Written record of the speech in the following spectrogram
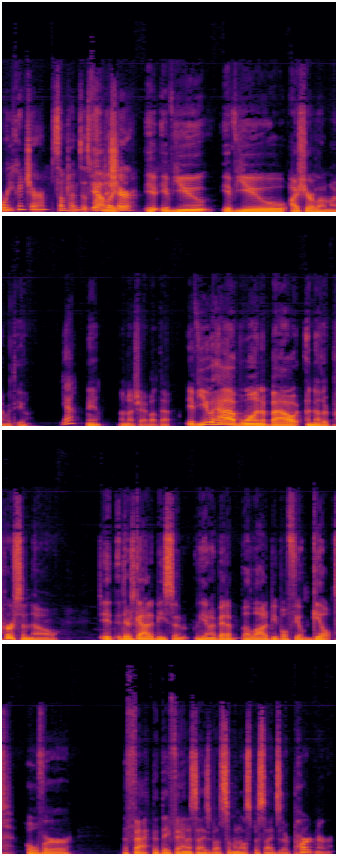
or you can share them sometimes it's fun to like share if you if you I share a lot of mine with you. yeah Yeah, I'm not shy about that. If you have one about another person, though, it, there's got to be some. You know, I bet a, a lot of people feel guilt over the fact that they fantasize about someone else besides their partner.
